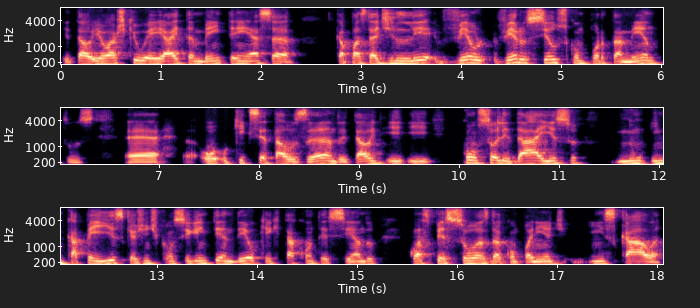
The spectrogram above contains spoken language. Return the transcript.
e tal. E eu acho que o AI também tem essa capacidade de ler, ver, ver os seus comportamentos, é, o, o, que, que você está usando e tal, e, e consolidar isso num, em KPIs que a gente consiga entender o que está acontecendo com as pessoas da companhia de, em escala.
